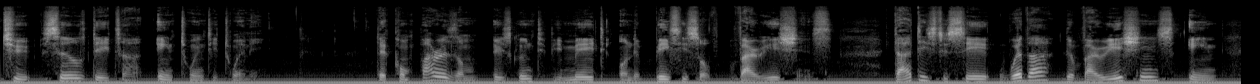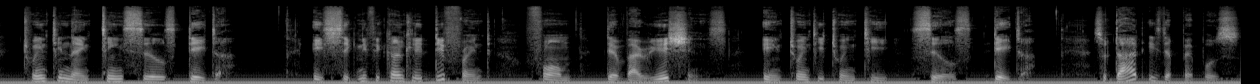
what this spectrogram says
to sales data in 2020. The comparison is going to be made on the basis of variations. That is to say, whether the variations in 2019 sales data is significantly different from the variations in 2020 sales data. So that is the purpose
